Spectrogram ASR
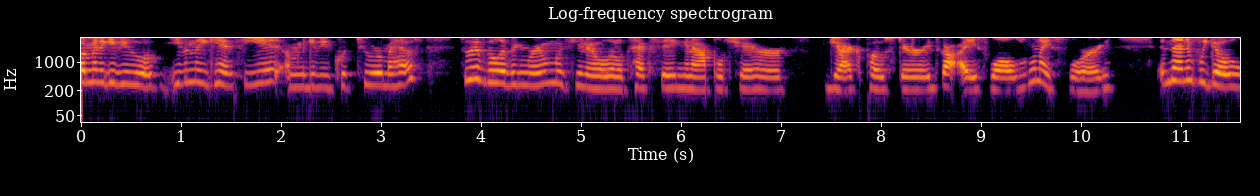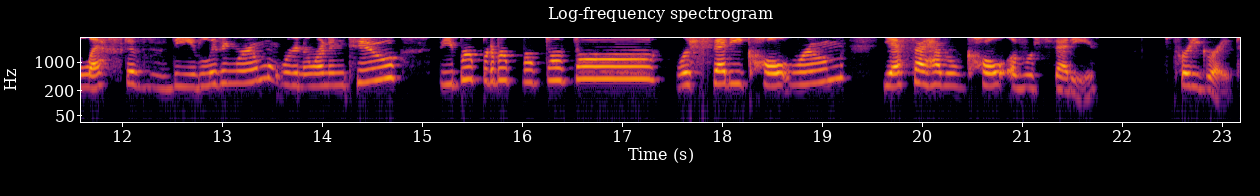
So I'm going to give you, even though you can't see it, I'm going to give you a quick tour of my house. So we have the living room with, you know, a little tech thing, an Apple chair, Jack poster. It's got ice walls with a nice flooring. And then if we go left of the living room, we're going to run into the Resetti cult room. Yes, I have a cult of Resetti. It's pretty great.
